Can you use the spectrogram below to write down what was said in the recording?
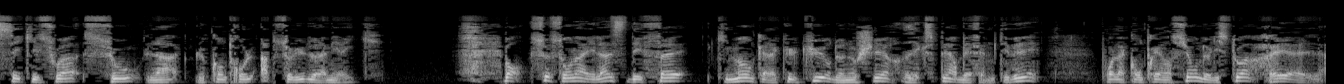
c'est qu'il soit sous le contrôle absolu de l'Amérique. Bon, ce sont là, hélas, des faits qui manquent à la culture de nos chers experts BFM TV pour la compréhension de l'histoire réelle.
